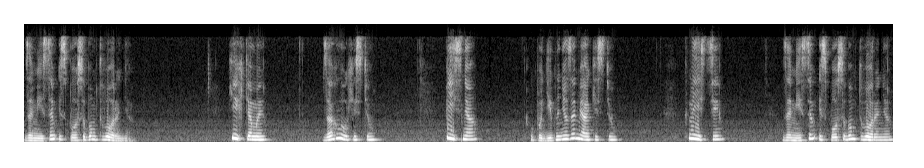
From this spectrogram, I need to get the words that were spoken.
за місцем і способом творення. Кігтями за глухістю. Пісня уподібнення за м'якістю, книжці за місцем і способом творення,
